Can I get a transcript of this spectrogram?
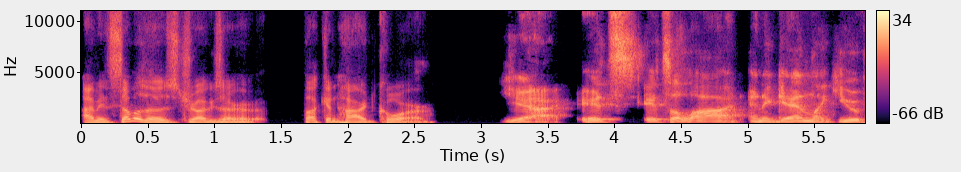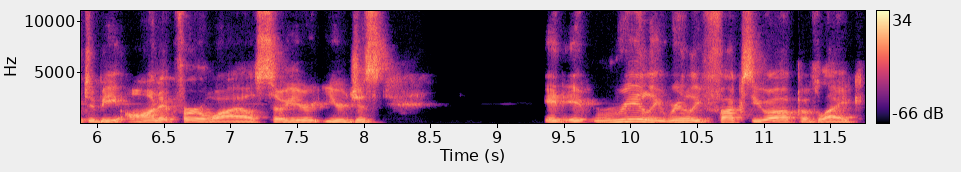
I mean, some of those drugs are fucking hardcore. yeah. It's it's a lot. And again, like you have to be on it for a while. So you're you're just it it really, really fucks you up of like,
